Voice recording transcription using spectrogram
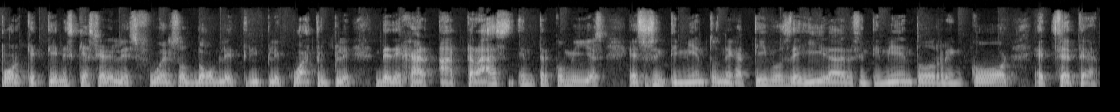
porque tienes que hacer el esfuerzo doble, triple, cuádruple de dejar atrás, entre comillas, esos sentimientos negativos de ira, resentimiento, rencor, etc.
